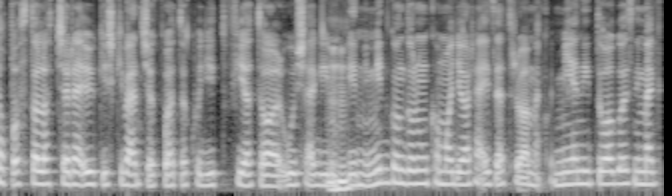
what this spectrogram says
tapasztalatcsere, ők is kíváncsiak voltak, hogy itt fiatal újságíróként uh-huh. mi mit gondolunk a magyar helyzetről, meg hogy milyen itt dolgozni, meg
